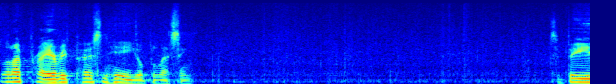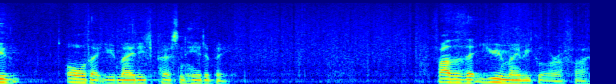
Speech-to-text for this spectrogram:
Lord, I pray every person here your blessing. To be all that you made each person here to be. Father, that you may be glorified,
